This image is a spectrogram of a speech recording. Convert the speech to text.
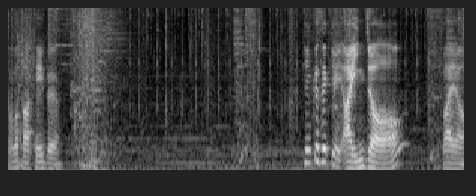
먹었다 게이드. 핑크색 게임 아 인정. 좋아요.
